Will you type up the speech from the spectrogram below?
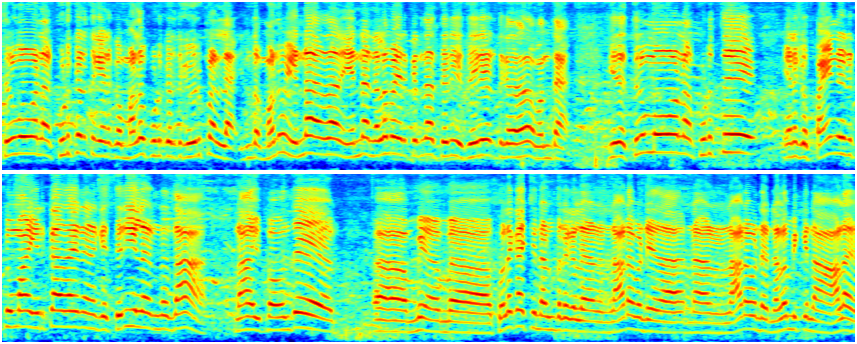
திரும்பவும் நான் கொடுக்கறதுக்கு எனக்கு மனு கொடுக்கறதுக்கு விருப்பம் இல்லை. இந்த மனு என்ன தான் என்ன நிலைமை இருக்குதுன்னு தான் தெரிய தெரியறதுக்காக தான் வந்தேன். இதை திரும்பவும் நான் கொடுத்து எனக்கு பயன் இருக்குமா இருக்காதான்னு எனக்கு தெரியலன்னு தான் நான் இப்போ வந்து ம- தொலைக்காட்சி நண்பர்களை நாட வேண்டிய நான் நாட வேண்டிய நிலைமைக்கு நான் ஆள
